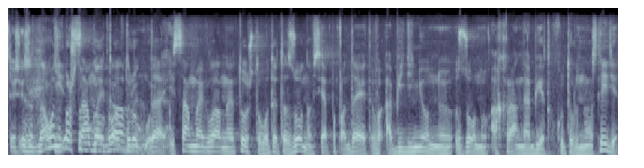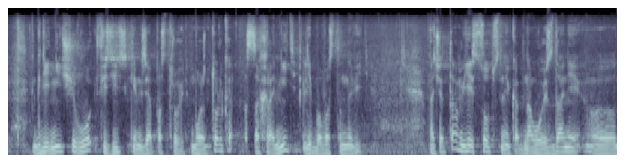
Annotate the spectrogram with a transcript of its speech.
То есть из одного заброшенного уголка главное, в другой. Да, да, и самое главное то, что вот эта зона вся попадает в объединенную зону охраны объектов культурного наследия, где ничего физически нельзя построить. Можно только сохранить, либо восстановить. Значит, там есть собственник одного из зданий, э,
